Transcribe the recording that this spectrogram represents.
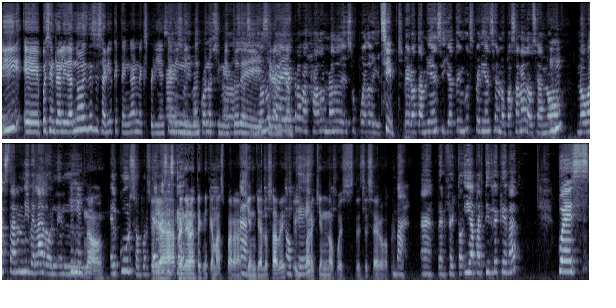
Y eh, pues en realidad no es necesario que tengan experiencia ni ningún conocimiento Ah, o sea, de si yo nunca he trabajado nada de eso, puedo ir. Sí, Pero también si ya tengo experiencia, no pasa nada. O sea, no, no va a estar nivelado el, el- Ujú. No, el curso, porque hay veces que... aprender una técnica más para Ah, quien ya lo sabe y para quien no, pues desde cero aprender. Va, ah, perfecto. ¿Y a partir de qué edad? Pues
